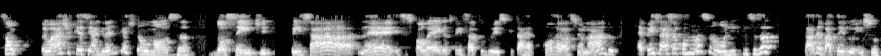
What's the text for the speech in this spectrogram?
são, eu acho que assim, a grande questão nossa, docente, pensar né, esses colegas, pensar tudo isso que está correlacionado, é pensar essa formação. A gente precisa estar tá debatendo isso,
